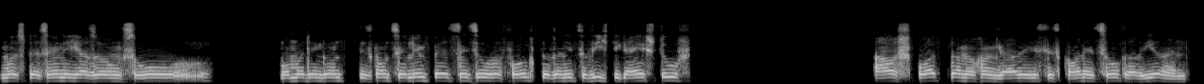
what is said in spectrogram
muss persönlich auch sagen, so, wenn man den, das ganze Olympia jetzt nicht so verfolgt oder nicht so wichtig einstuft, auch Sportler nachher, glaube ich, ist es gar nicht so gravierend.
